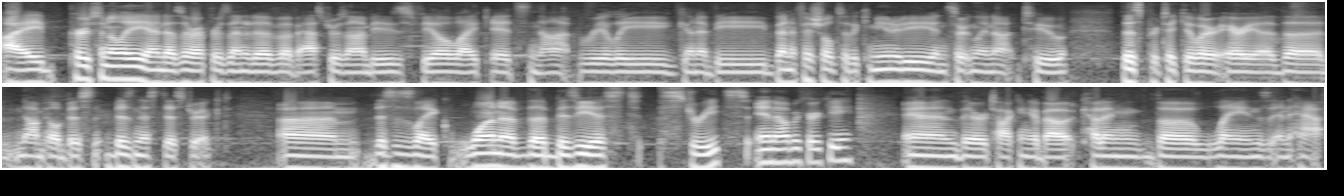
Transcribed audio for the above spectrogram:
I personally, and as a representative of Astro Zombies, feel like it's not really going to be beneficial to the community and certainly not to this particular area, the Nob Hill Business District. Um, this is like one of the busiest streets in Albuquerque, and they're talking about cutting the lanes in half.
